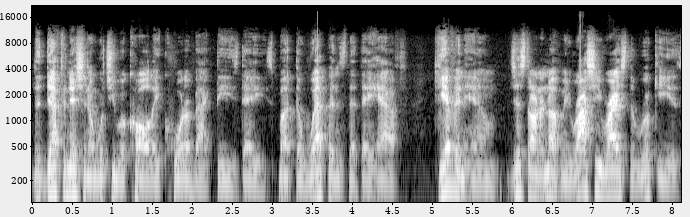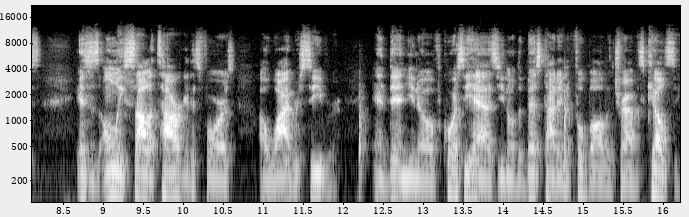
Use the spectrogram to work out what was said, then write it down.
the definition of what you would call a quarterback these days. But the weapons that they have given him just aren't enough. I mean, Rashee Rice, the rookie, is is his only solid target as far as a wide receiver. And then, you know, of course, he has, you know, the best tight end in football in Travis Kelce.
